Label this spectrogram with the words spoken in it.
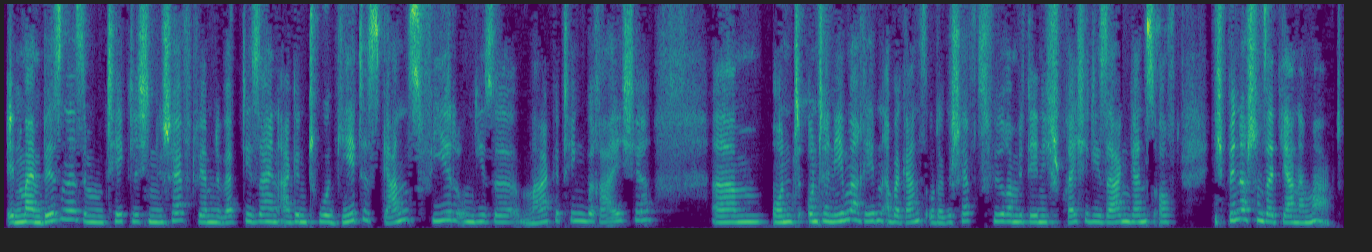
in meinem Business, im täglichen Geschäft, wir haben eine Webdesign-Agentur, geht es ganz viel um diese Marketingbereiche. Ähm, und Unternehmer reden aber ganz, oder Geschäftsführer, mit denen ich spreche, die sagen ganz oft, ich bin doch schon seit Jahren am Markt.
